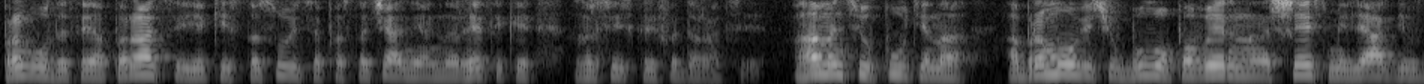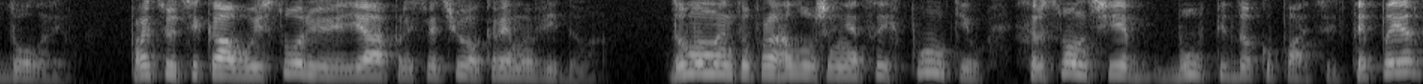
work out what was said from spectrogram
проводити операції, які стосуються постачання енергетики з Російської Федерації. Гаманцю Путіна Абрамовичу було повернено 6 мільярдів доларів. Про цю цікаву історію я присвячу окреме відео. До моменту проголошення цих пунктів Херсон ще був під окупацією. Тепер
